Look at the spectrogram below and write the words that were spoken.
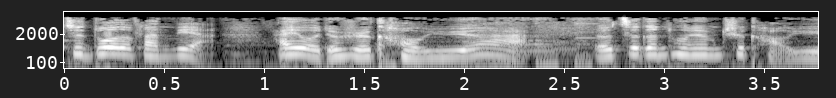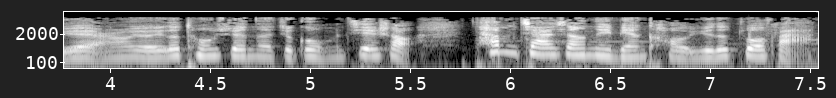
最多的饭店，还有就是烤鱼啊。有一次跟同学们吃烤鱼，然后有一个同学呢就给我们介绍他们家乡那边烤鱼的做法。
